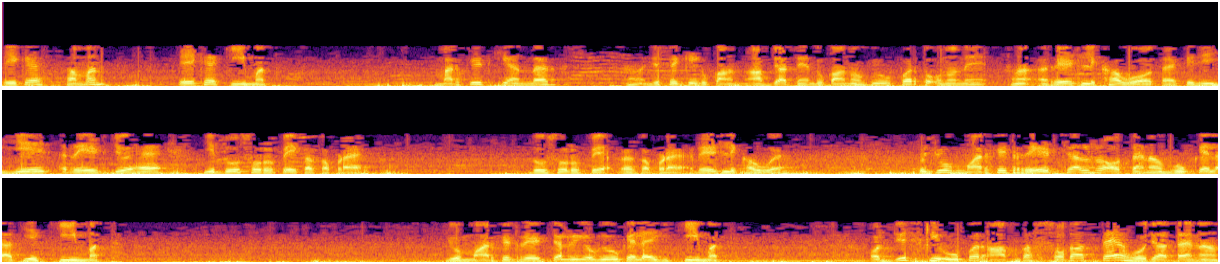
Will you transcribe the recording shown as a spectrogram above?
ایک ہے سمن، ایک ہے قیمت۔ مارکیٹ کے اندر، جیسے کہ دکان، آپ جاتے ہیں دکانوں کے اوپر تو انہوں نے ہاں، ریٹ لکھا ہوا ہوتا ہے کہ جی یہ ریٹ جو ہے، یہ دو سو روپے کا کپڑا ہے۔ دو سو روپے کا کپڑا ہے، ریٹ لکھا ہوا ہے۔ تو جو مارکیٹ ریٹ چل رہا ہوتا ہے نا، وہ کہلاتی ہے قیمت۔ جو مارکیٹ ریٹ چل رہی ہوگی، وہ کہلائے گی قیمت۔ اور جس کے اوپر آپ کا سودا طے ہو جاتا ہے نا،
